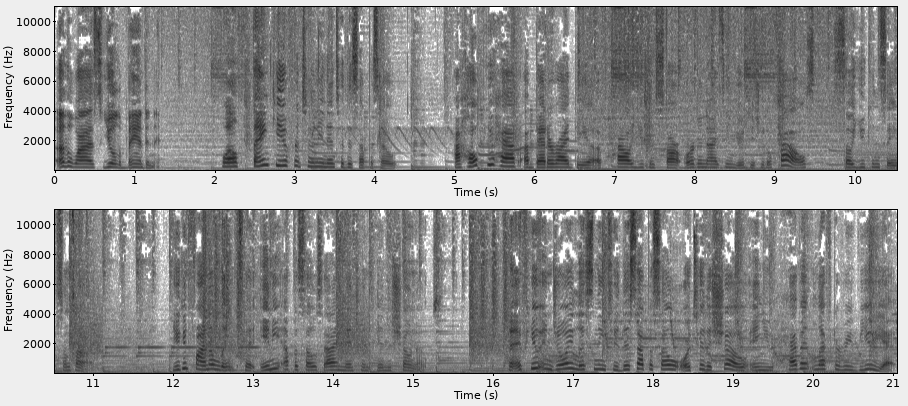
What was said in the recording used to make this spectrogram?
Otherwise, you'll abandon it. Well, thank you for tuning into this episode. I hope you have a better idea of how you can start organizing your digital files so you can save some time. You can find a link to any episodes that I mentioned in the show notes. Now, if you enjoy listening to this episode or to the show and you haven't left a review yet,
